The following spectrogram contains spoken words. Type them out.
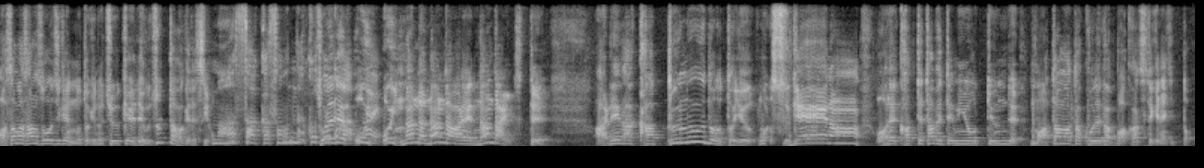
浅間山荘事件の時の中継で映ったわけですよ。まさかそんなことそれで、おい、はい、おい、なんだ、なんだ、あれ、なんだい？っつって。あれはカップヌードルというおすげえな。あれ買って食べてみようっていうんでまたまたこれが爆発的なヒット。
